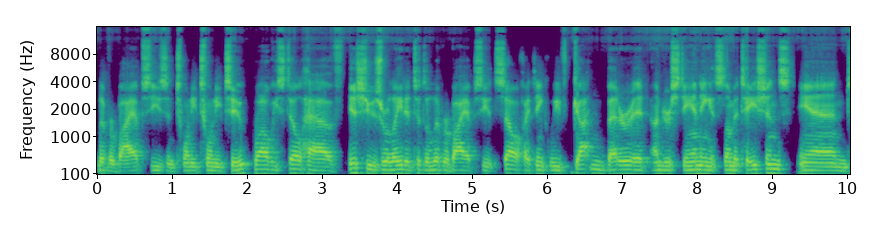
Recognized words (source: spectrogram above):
liver biopsies in 2022. While we still have issues related to the liver biopsy itself, I think we've gotten better at understanding its limitations and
